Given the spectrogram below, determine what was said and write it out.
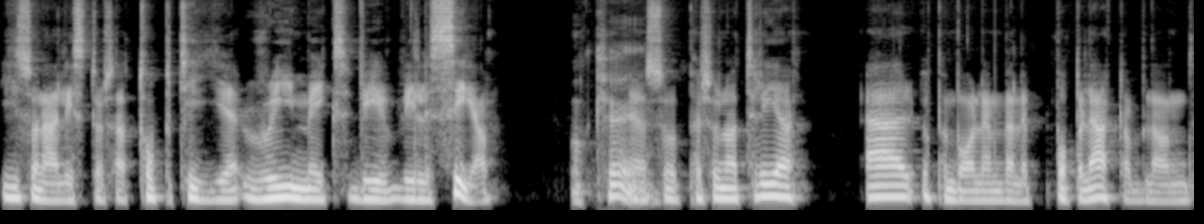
i sådana här listor, så här, topp 10 remakes vi vill se. Okay. Eh, så Persona 3 är uppenbarligen väldigt populärt bland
